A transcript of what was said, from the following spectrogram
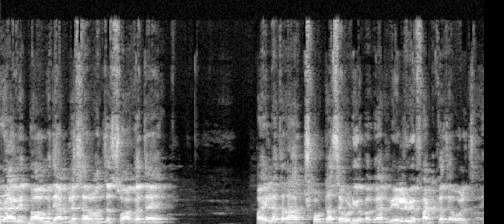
ड्रायवित भावमध्ये आपल्या सर्वांचं स्वागत आहे. पहिला तर हा छोटासा व्हिडिओ बघा रेल्वे फाटकाजवळचा आहे.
